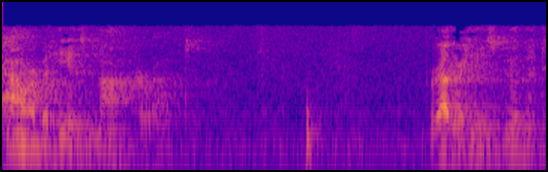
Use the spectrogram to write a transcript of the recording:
power, but he is not corrupt. Rather, he is good.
